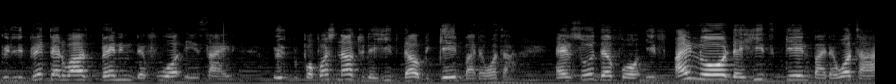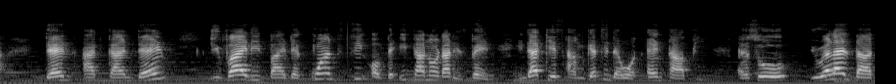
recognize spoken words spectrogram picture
be liberated whilst burning the fuel inside will be proportional to the heat that will be gained by the water. And so therefore if i know the heat gained by the water then i can then divide it by the quantity of the ethanol that is burned. In that case i'm getting the what enthalpy. And so you realize that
